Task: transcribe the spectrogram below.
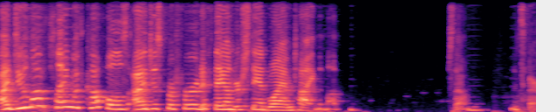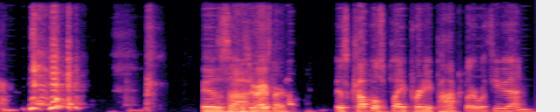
I do love playing with couples. I just prefer it if they understand why I'm tying them up. So it's fair. Is uh, Is is couples play pretty popular with you then?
